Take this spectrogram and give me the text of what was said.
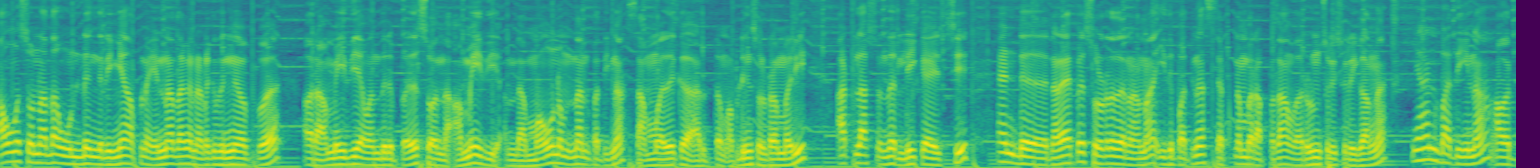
அவங்க சொன்னால் தான் உண்டுங்கிறீங்க. அப்படின்னா என்ன தாங்க நடக்குதுங்க இப்போ அவர் அமைதியாக வந்திருப்பார். ஸோ அந்த அமைதி அந்த மௌனம் தான் பார்த்தீங்கன்னா சம்மதுக்கு அர்த்தம் அப்படின்னு சொல்கிற மாதிரி அட்லாஸ்ட் வந்து லீக் ஆயிடுச்சு. அண்டு நிறைய பேர் சொல்கிறது என்னென்னா இது பார்த்திங்கன்னா செப்டம்பர் அப்போ தான் வரும்னு சொல்லி சொல்லியிருக்காங்க. ஏன்னு பார்த்தீங்கன்னா அவர்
